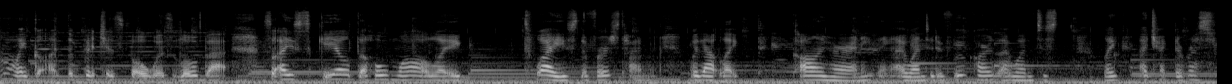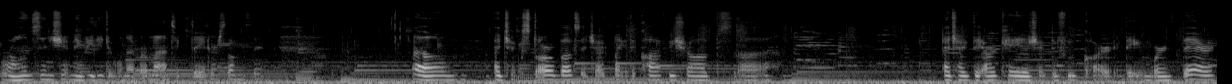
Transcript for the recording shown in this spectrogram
Oh my god, the bitch's phone was low bat. So I scaled the whole mall like twice the first time without like calling her or anything. I went to the food carts, I went to like I checked the restaurants and shit. Maybe they doing a romantic date or something. Um, I checked Starbucks. I checked like the coffee shops. Uh, I checked the arcade, I checked the food cart, they weren't there.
